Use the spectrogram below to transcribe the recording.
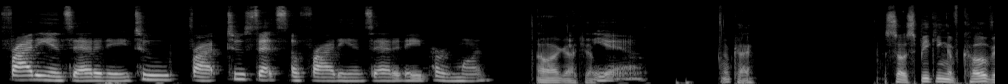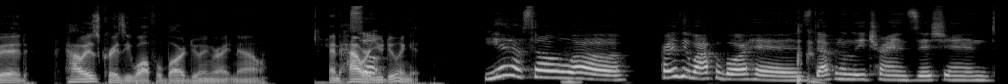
Friday and Saturday, two fri- two sets of Friday and Saturday per month. Oh, I got you. Yeah. Okay. So speaking of COVID, how is Crazy Waffle Bar doing right now? And how so, are you doing it? Yeah, so uh Crazy Waffle Bar has definitely transitioned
